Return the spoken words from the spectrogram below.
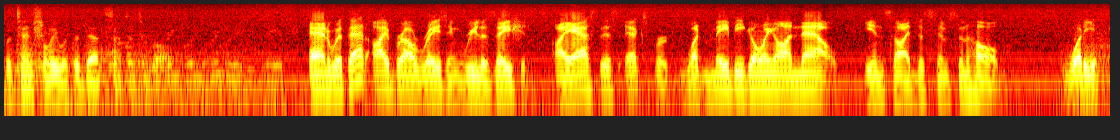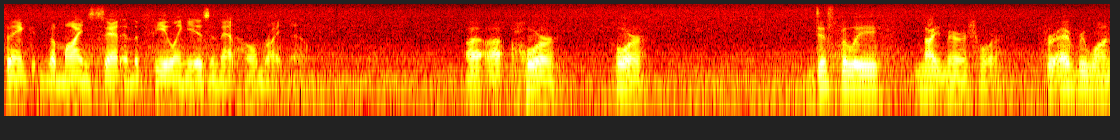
potentially with the death sentence involved. And with that eyebrow-raising realization, I asked this expert what may be going on now inside the Simpson home. What do you think the mindset and the feeling is in that home right now? Uh, uh, horror. Horror. Disbelief, nightmarish horror for everyone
